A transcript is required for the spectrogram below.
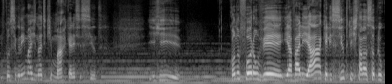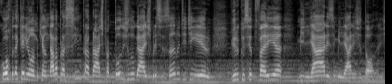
Não consigo nem imaginar de que marca era esse cinto. E quando foram ver e avaliar aquele cinto que estava sobre o corpo daquele homem, que andava para cima e para baixo, para todos os lugares, precisando de dinheiro, viram que o cinto valia milhares e milhares de dólares.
